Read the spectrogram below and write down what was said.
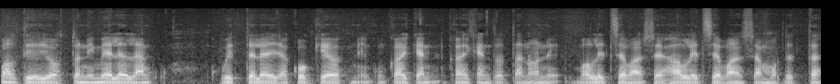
valtiojohto niin mielellään kuvittelee ja kokee niin kuin kaiken, kaiken tota, no, niin vallitsevansa ja hallitsevansa, mutta että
